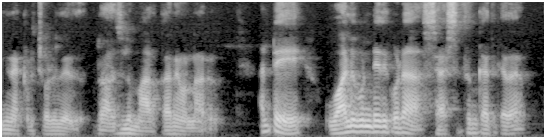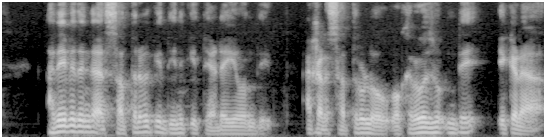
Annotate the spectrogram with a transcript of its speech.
నేను అక్కడ చూడలేదు. రాజులు మారుతానే ఉన్నారు. అంటే వాళ్ళు ఉండేది కూడా శాశ్వతం కాదు కదా. అదేవిధంగా శత్రువుకి దీనికి తేడా ఉంది? అక్కడ శత్రువులో ఒక రోజు ఉంటే ఇక్కడ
